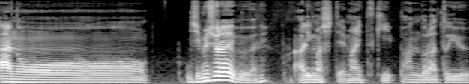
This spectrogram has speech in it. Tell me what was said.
のー、事務所ライブがね、ありまして、毎月、パンドラという、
